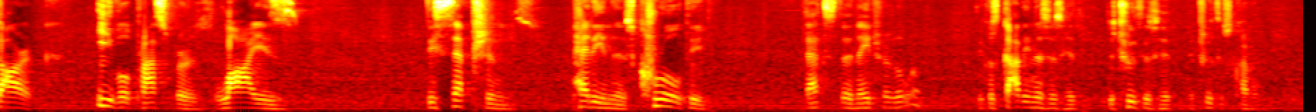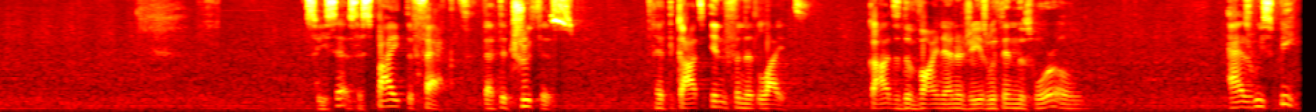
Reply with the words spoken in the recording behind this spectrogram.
dark, evil prospers, lies, deceptions, pettiness, cruelty. That's the nature of the world. Because godliness is hidden, the truth is hidden, the truth is covered. So he says, despite the fact that the truth is that God's infinite light, God's divine energy is within this world, as we speak,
